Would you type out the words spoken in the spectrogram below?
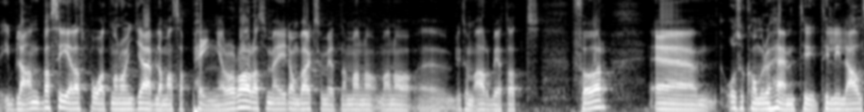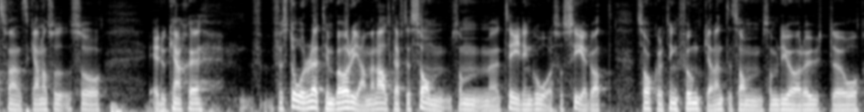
ibland baseras på att man har en jävla massa pengar att röra sig med i de verksamheterna man har, man har eh, liksom arbetat för. Eh, och så kommer du hem till, till lilla allsvenskan och så, så är du kanske... Förstår du det till en början men allt eftersom som tiden går så ser du att saker och ting funkar inte som, som det gör ute. Och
